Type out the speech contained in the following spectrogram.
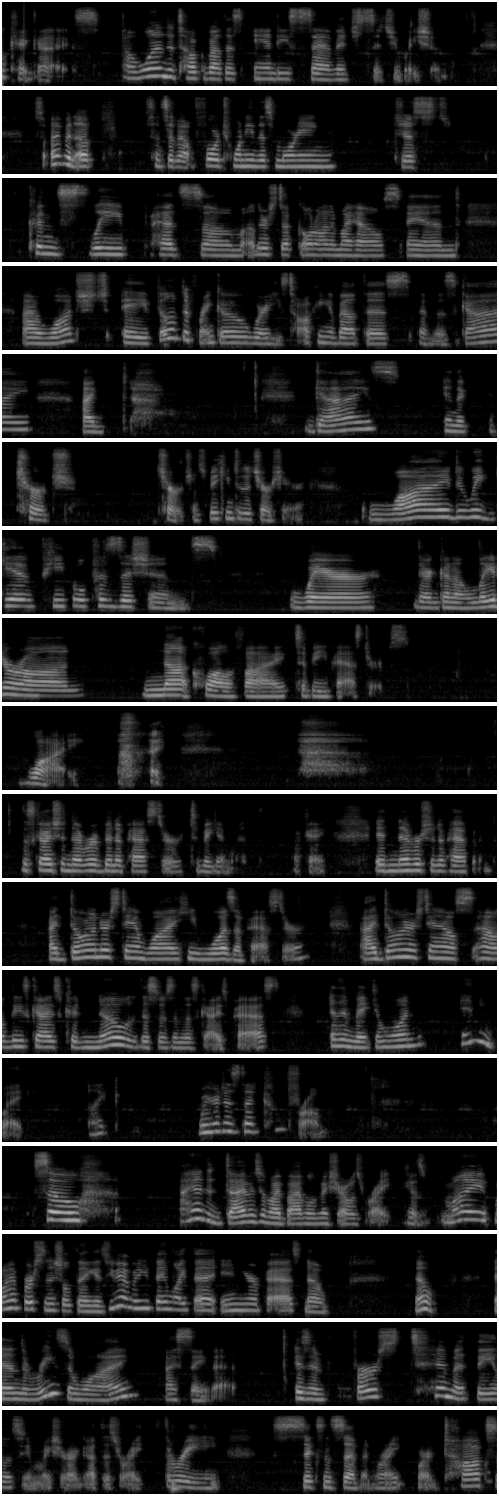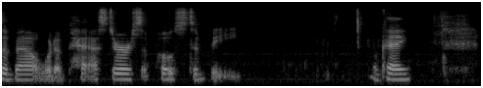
Okay, guys. I wanted to talk about this Andy Savage situation. So I've been up since about 4:20 this morning. Just couldn't sleep, had some other stuff going on in my house, and I watched a Philip DeFranco where he's talking about this, and this guy, I guys in the church, church. I'm speaking to the church here. Why do we give people positions where they're gonna later on not qualify to be pastors? Why? this guy should never have been a pastor to begin with. Okay? It never should have happened. I don't understand why he was a pastor. I don't understand how how these guys could know that this was in this guy's past and then him one anyway. Like, where does that come from? So, I had to dive into my Bible and make sure I was right because my my first initial thing is, you have anything like that in your past? No, no. And the reason why I say that is in First Timothy. Let's see, make sure I got this right. Three, six, and seven, right, where it talks about what a pastor is supposed to be. Okay,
